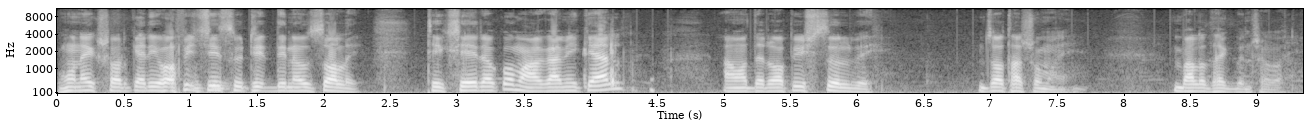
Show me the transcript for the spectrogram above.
অনেক সরকারি অফিসে ছুটির দিনেও চলে। ঠিক সেই রকম আগামীকাল আমাদের অফিস চলবে যথাসময়ে। ভালো থাকবেন সবাই।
